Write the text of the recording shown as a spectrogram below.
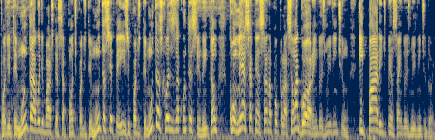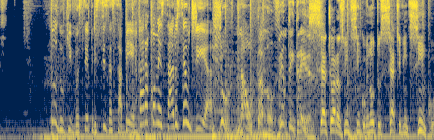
Pode ter muita água debaixo dessa ponte, pode ter muitas CPIs e pode ter muitas coisas acontecendo. Então, comece a pensar na população agora em 2021 e pare de pensar em 2022. Tudo o que você precisa saber para começar o seu dia. Jornal da 93. 7 horas 25 minutos, 7 e 25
